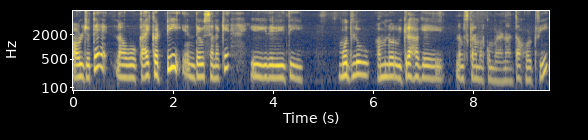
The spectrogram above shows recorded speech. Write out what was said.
ಅವಳ ಜೊತೆ ನಾವು ಕಾಯಿ ಕಟ್ಟಿ ದೇವಸ್ಥಾನಕ್ಕೆ ಈ ರೀತಿ ಮೊದಲು ಅಮ್ಮನವ್ರ ವಿಗ್ರಹಗೆ ನಮಸ್ಕಾರ ಮಾಡ್ಕೊಂಬರೋಣ ಅಂತ ಹೊರಟ್ವಿ.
